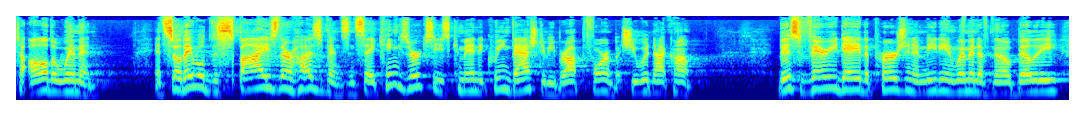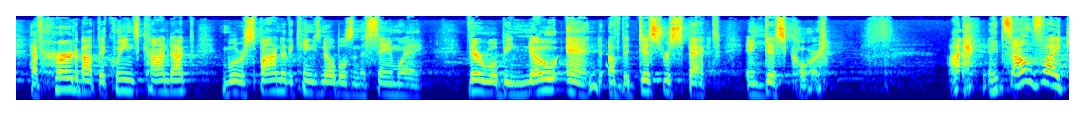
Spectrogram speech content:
to all the women. And so they will despise their husbands and say, King Xerxes commanded Queen Vashti to be brought before him, but she would not come. This very day, the Persian and Median women of the nobility have heard about the queen's conduct and will respond to the king's nobles in the same way. There will be no end of the disrespect and discord. I, it sounds like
